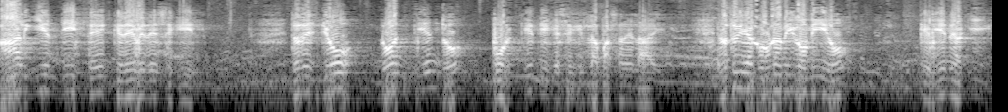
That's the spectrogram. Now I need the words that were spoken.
alguien dice que debe de seguir. Entonces yo no entiendo por qué tiene que seguir la pasarela ahí. El otro día con un amigo mío que viene aquí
